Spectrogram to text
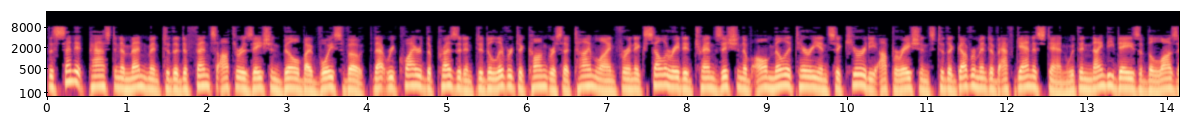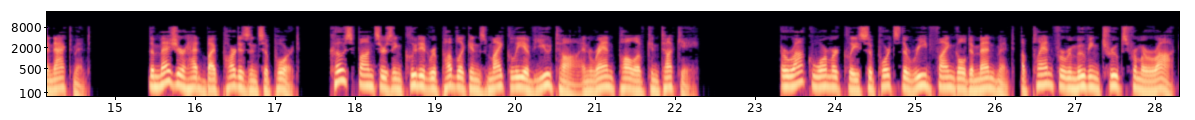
The Senate passed an amendment to the Defense Authorization Bill by voice vote that required the President to deliver to Congress a timeline for an accelerated transition of all military and security operations to the government of Afghanistan within 90 days of the law's enactment. The measure had bipartisan support. Co-sponsors included Republicans Mike Lee of Utah and Rand Paul of Kentucky. Iraq War Merkley supports the Reed-Feingold Amendment, a plan for removing troops from Iraq,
